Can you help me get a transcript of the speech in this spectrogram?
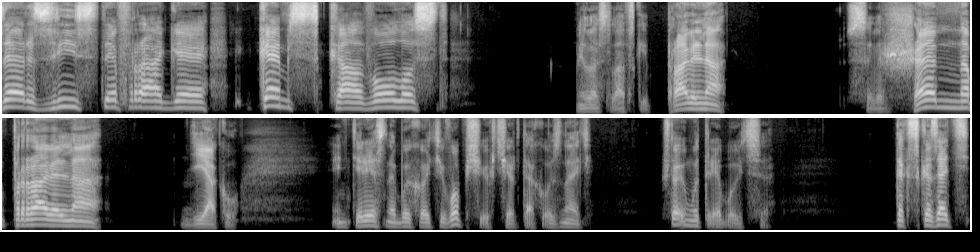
der zriste Frage Кемська волость. Милославский. Правильно. Совершенно правильно. Дьяку. Интересно бы хоть в общих чертах узнать, что ему требуется. Так сказать,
